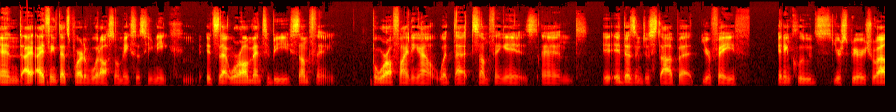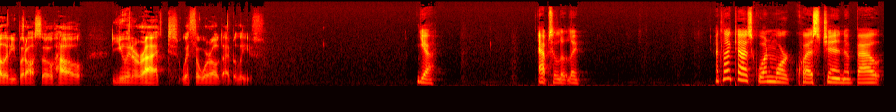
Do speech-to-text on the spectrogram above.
And I, I think that's part of what also makes us unique. It's that we're all meant to be something, but we're all finding out what that something is. And it, it doesn't just stop at your faith, it includes your spirituality, but also how you interact with the world, I believe. Yeah. Absolutely. I'd like to ask one more question about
